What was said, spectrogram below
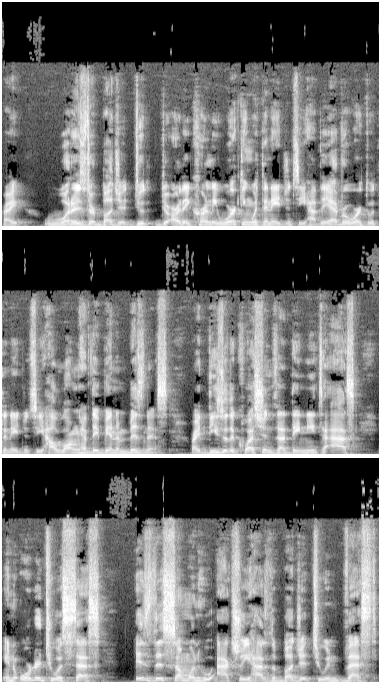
right? What is their budget? Do, do, are they currently working with an agency? Have they ever worked with an agency? How long have they been in business? Right? These are the questions that they need to ask in order to assess is this someone who actually has the budget to invest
